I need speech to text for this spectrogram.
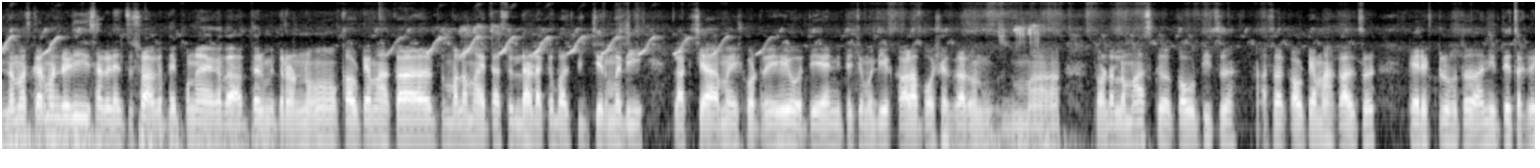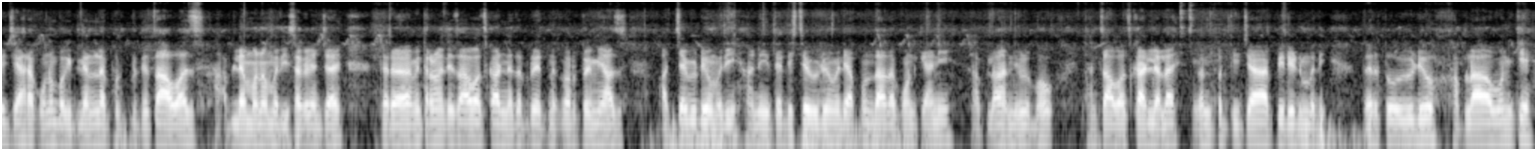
नमस्कार मंडळी सगळ्यांचं स्वागत आहे पुन्हा एकदा. तर मित्रांनो कावट्या महाकाळ तुम्हाला माहीत असेल धडाकेबाज पिक्चरमध्ये लागच्या महेश कोटरे हे होते आणि त्याच्यामध्ये एक काळा पोशाख घालून तोंडाला मास्क कवटीचं असा कावट्या महाकाळचं कॅरेक्टर होतं आणि त्याचा काही चेहरा कोणा बघितलेला नाही फक्त त्याचा आवाज आपल्या मनामध्ये सगळ्यांच्या आहे. तर मित्रांनो त्याचा आवाज काढण्याचा प्रयत्न करतोय मी आज आजच्या व्हिडिओमध्ये. आणि त्या दिसच्या व्हिडिओमध्ये आपण दादा कोणके आणि आपला निळू भाऊ यांचा आवाज काढलेला आहे गणपतीच्या पिरियडमध्ये तर तो व्हिडिओ आपला वन के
